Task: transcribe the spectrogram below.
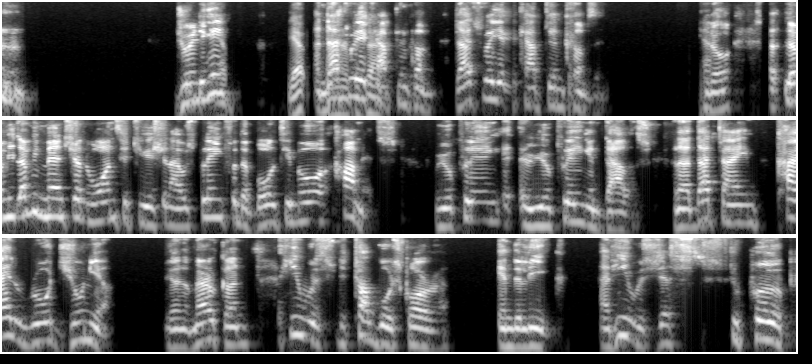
during the game. Yep, yep. And that's 100%. where your captain comes that's where your captain comes in. Yep. you know uh, let me let me mention one situation. I was playing for the baltimore comets. We were playing uh, we were playing in dallas. And at that time kyle rote jr an american he was the top goal scorer in the league and he was just superb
